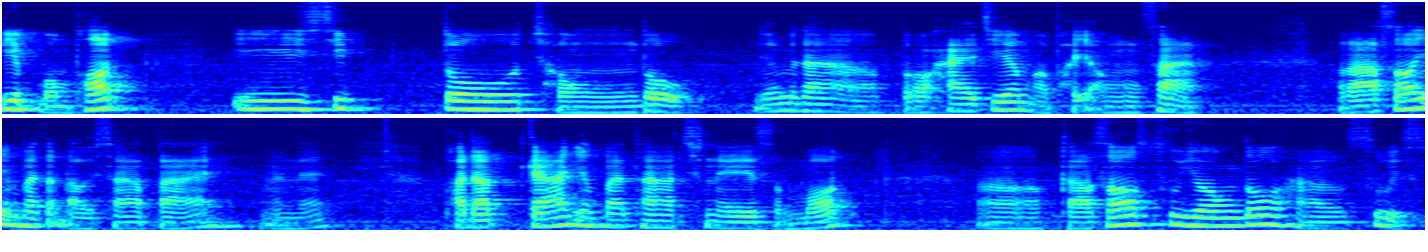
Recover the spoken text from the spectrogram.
ទៀបបំផុត20តូឆុង តូអញ្ចឹងមានថាប្រហែលជា20អង្សារ៉ាសយើងបែរថាដោយសារតែមែនទេផាដាត់កាយើងបែរថាឆ្នេរសមុទ្រកាសស៊ូយ៉ងដូហៅស៊ូអ៊ីស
